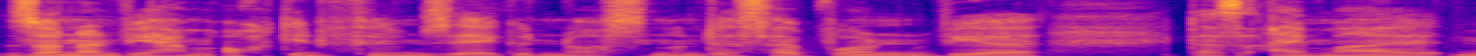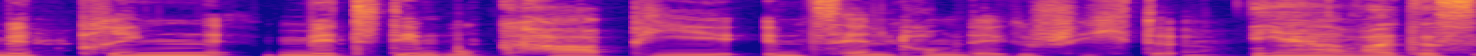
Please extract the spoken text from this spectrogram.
sondern wir haben auch den Film sehr genossen. Und deshalb wollen wir das einmal mitbringen mit dem Okapi im Zentrum der Geschichte. Ja, weil das,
